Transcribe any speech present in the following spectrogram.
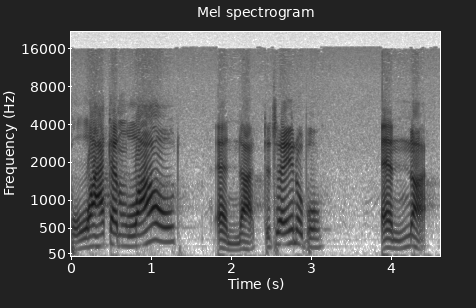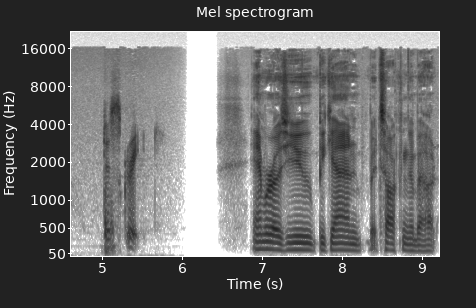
black and loud, and not detainable, and not discreet. Amber you began by talking about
